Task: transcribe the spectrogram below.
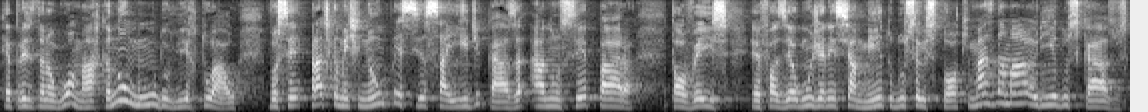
representando alguma marca no mundo virtual. Você praticamente não precisa sair de casa a não ser para talvez é, fazer algum gerenciamento do seu estoque, mas na maioria dos casos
